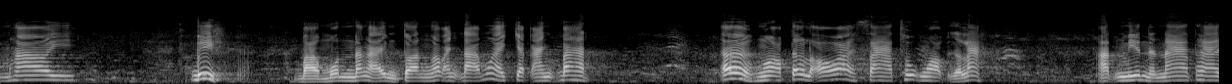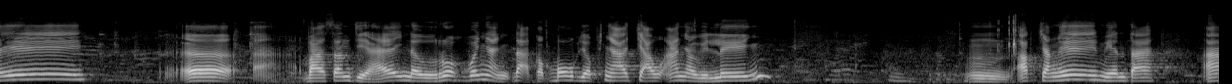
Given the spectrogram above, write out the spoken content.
មហើយប៊ីបើមុនហ្នឹងឯងមិនទាន់ងាប់អញដើមមកឯងចឹកអញបាត់ អឺងាប់ទៅល្អហើយសាធុងាប់ស្រឡះអត់មាននរណាថាអេអឺបើសិនជាឯងនៅរស់វិញអញដាក់កបោបយកផ្ញើចៅអញឲ្យវាលេងអឺអត់ចឹងទេមានតែអើ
